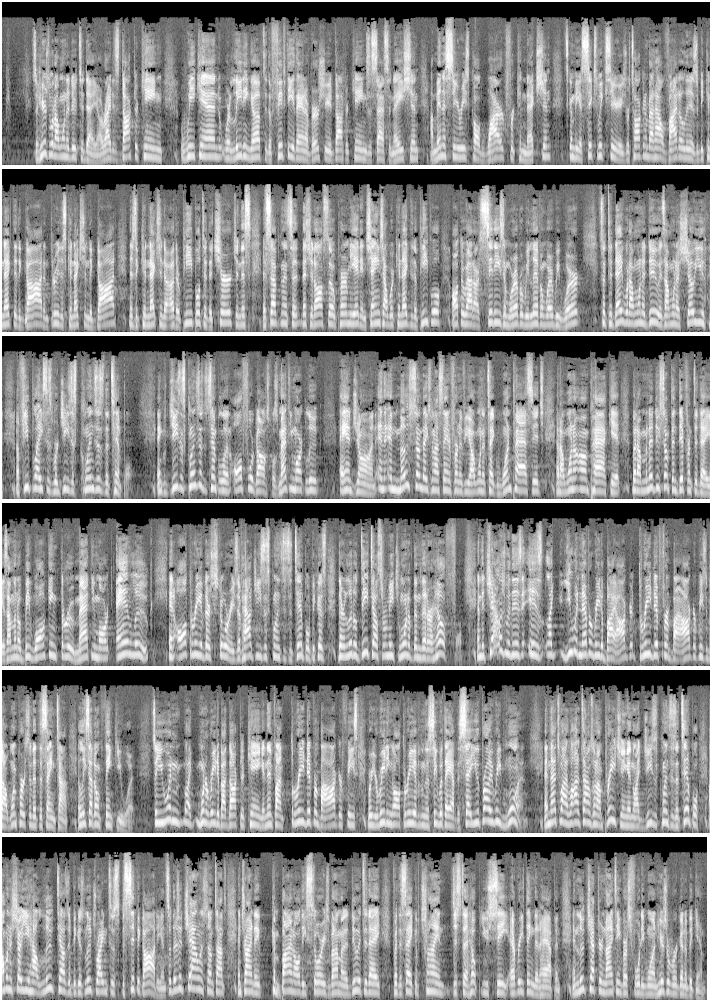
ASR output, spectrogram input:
So here's what I want to do today, all right? It's Dr. King weekend. We're leading up to the 50th anniversary of Dr. King's assassination. I'm in a series called Wired for Connection. It's going to be a six week series. We're talking about how vital it is to be connected to God, and through this connection to God, there's a connection to other people, to the church, and this is something that should also permeate and change how we're connected to people all throughout our cities and wherever we live and where we work. So today, what I want to do is I want to show you a few places where Jesus cleanses the temple. And Jesus cleanses the temple in all four Gospels Matthew, Mark, Luke, and John. And, and most Sundays when I stand in front of you, I want to take one passage and I want to unpack it. But I'm going to do something different today is I'm going to be walking through Matthew, Mark, and Luke and all three of their stories of how Jesus cleanses the temple because there are little details from each one of them that are helpful. And the challenge with this is like you would never read a biography, three different biographies about one person at the same time. At least I don't think you would. So you wouldn't like want to read about Dr. King and then find three different biographies where you're reading all three of them to see what they have to say. You'd probably read one. And that's why a lot of times when I'm preaching and like Jesus cleanses a temple, I want to show you how Luke tells it because Luke's writing to a specific audience. So there's a challenge sometimes in trying to combine all these stories, but I'm going to do it today for the sake of trying just to help you see everything that happened. In Luke chapter 19 verse 41, here's where we're going to begin.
